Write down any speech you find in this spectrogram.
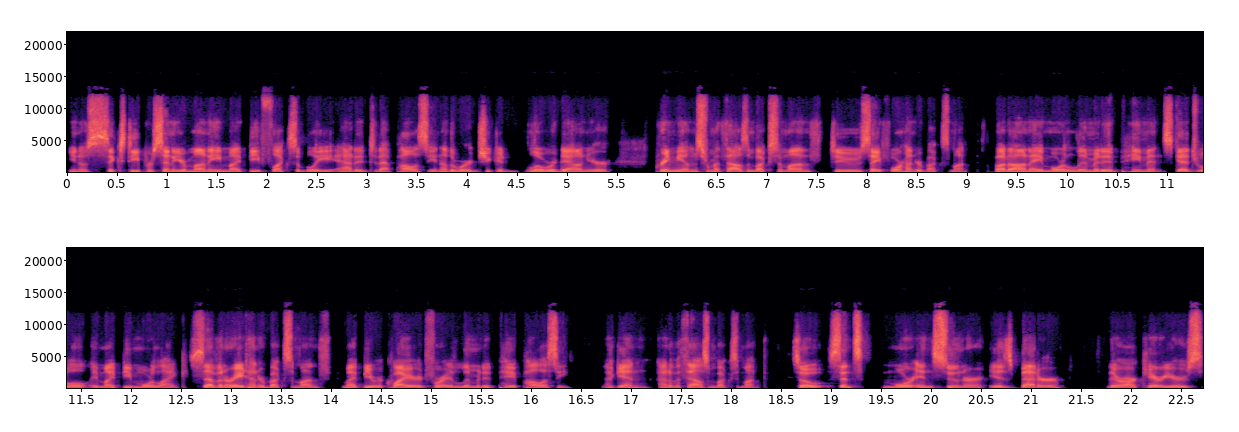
you know, 60% of your money might be flexibly added to that policy. In other words, you could lower down your premiums from a thousand bucks a month to say 400 bucks a month. But on a more limited payment schedule, it might be more like seven or 800 bucks a month might be required for a limited pay policy. Again, out of a thousand bucks a month. So since more in sooner is better, there are carriers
